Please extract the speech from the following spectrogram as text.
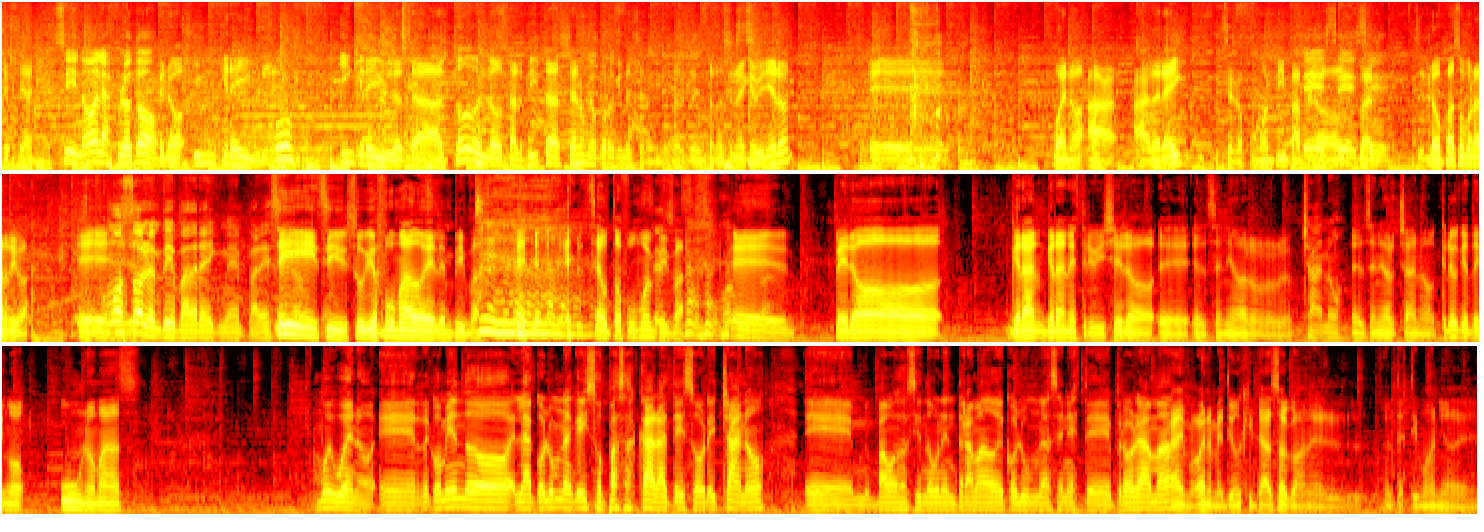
este año. Sí, ¿no? La explotó. Pero increíble. Uf. Increíble, o sea, todos los artistas, ya no me acuerdo quiénes eran los artistas internacionales que vinieron. Eh, bueno, a, a Drake se lo fumó en pipa, Sí, pero sí, bueno, lo pasó por arriba. Eh, Fumó solo en pipa Drake, me parece. Sí, ¿no? sí, subió fumado él en pipa. Él se autofumó en Se pipa. fumó Eh, pero gran, gran estribillero eh, el señor Chano. el señor Chano. Creo que tengo uno más. Muy bueno. Eh, recomiendo la columna que hizo Pasas Karate sobre Chano. Eh, vamos haciendo un entramado de columnas en este programa. Ay, bueno, metió un hitazo con el, el testimonio de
